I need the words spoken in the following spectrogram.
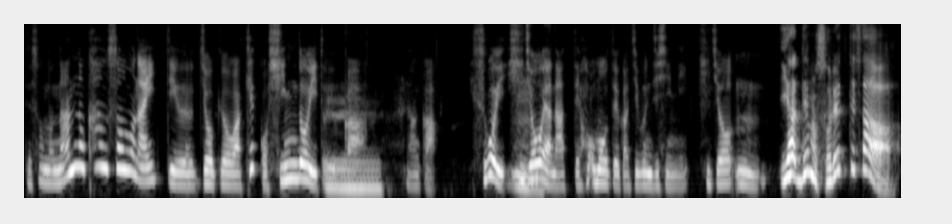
でその何の感想もないっていう状況は結構しんどいというかなんかすごい非常やなって思うというか、自分自身に。非常うん。いやでもそれってさ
